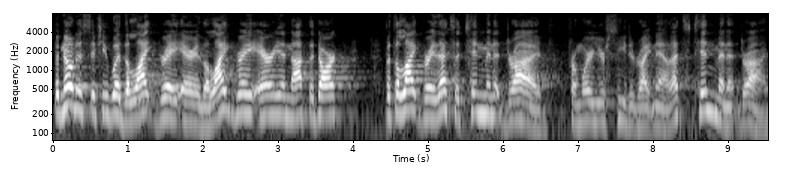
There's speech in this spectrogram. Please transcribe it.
But notice, if you would, the light gray area. The light gray area, not the dark, but the light gray, that's a 10 minute drive from where you're seated right now. That's 10 minute drive.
